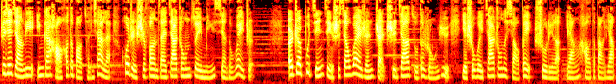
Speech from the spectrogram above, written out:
这些奖励应该好好的保存下来，或者是放在家中最明显的位置。而这不仅仅是向外人展示家族的荣誉，也是为家中的小辈树立了良好的榜样。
